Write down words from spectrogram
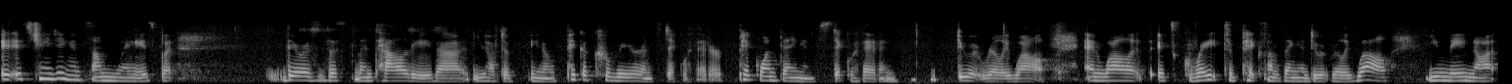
it, it's changing in some ways, but there is this mentality that you have to, you know, pick a career and stick with it, or pick one thing and stick with it and do it really well. And while it's it's great to pick something and do it really well, you may not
